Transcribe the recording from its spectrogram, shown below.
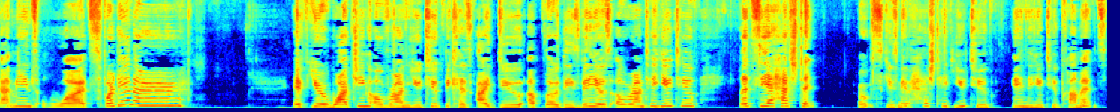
That means what's for dinner? If you're watching over on YouTube, because I do upload these videos over onto YouTube, let's see a hashtag, oh, excuse me, hashtag YouTube in the YouTube comments.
